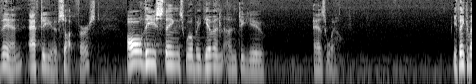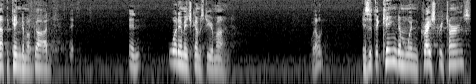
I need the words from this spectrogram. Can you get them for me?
then, after you have sought first, all these things will be given unto you as well. You think about the kingdom of God, and what image comes to your mind? Well, is it the kingdom when Christ returns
